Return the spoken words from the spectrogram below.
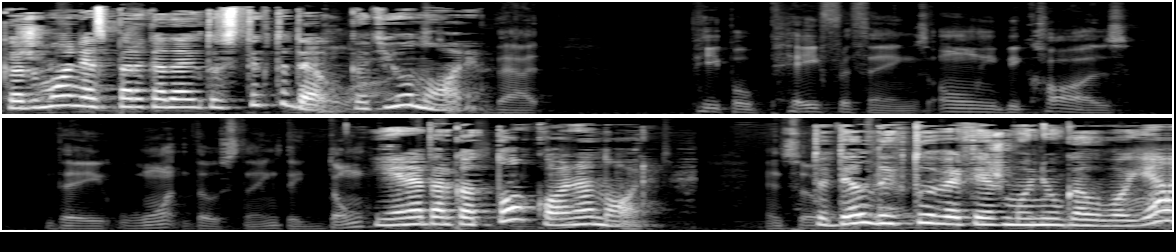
kad žmonės perka daiktus tik todėl, kad jų nori. Jie neperka to, ko nenori. Todėl daiktų vertė žmonių galvoje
